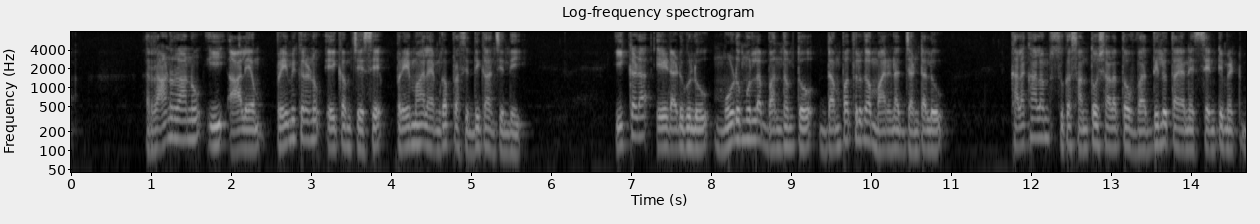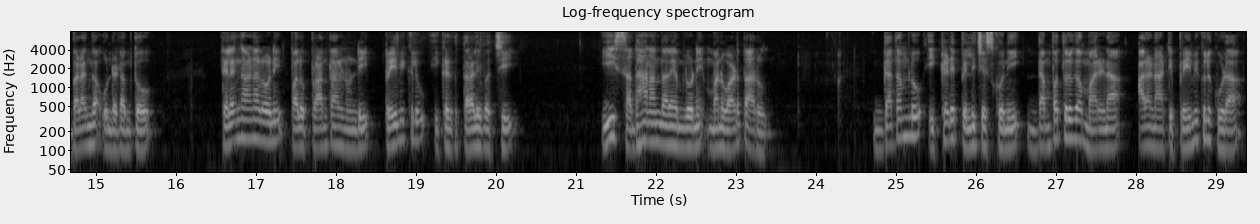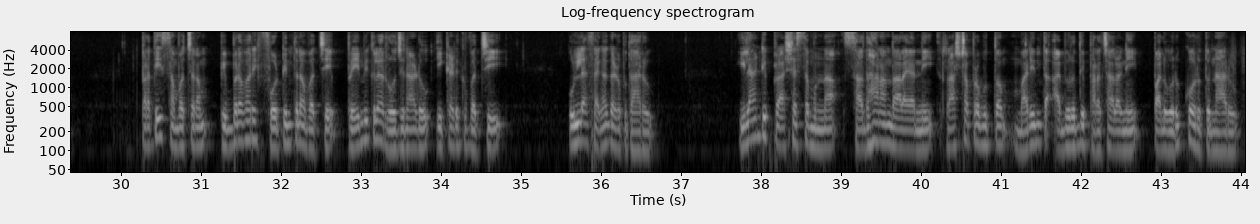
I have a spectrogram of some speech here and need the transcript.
రాను రాను ఈ ఆలయం ప్రేమికులను ఏకం చేసే ప్రేమాలయంగా ప్రసిద్ధిగాంచింది. ఇక్కడ ఏడడుగులు మూడు ముళ్ళ బంధంతో దంపతులుగా మారిన జంటలు కలకాలం సుఖ సంతోషాలతో వర్ధిల్లుతాయనే సెంటిమెంట్ బలంగా ఉండడంతో తెలంగాణలోని పలు ప్రాంతాల నుండి ప్రేమికులు ఇక్కడికి తరలివచ్చి ఈ సదానందాలయంలోనే మనువాడతారు. గతంలో ఇక్కడే పెళ్ళి చేసుకొని దంపతులుగా మారిన అలనాటి ప్రేమికులు కూడా ప్రతి సంవత్సరం ఫిబ్రవరి ఫోర్టీన్త్న వచ్చే ప్రేమికుల రోజునాడు ఇక్కడికి వచ్చి ఉల్లాసంగా గడుపుతారు. ఇలాంటి ప్రాశస్త్యమున్న సదానందాలయాన్ని రాష్ట్ర ప్రభుత్వం మరింత అభివృద్ధి పరచాలని పలువురు కోరుతున్నారు.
